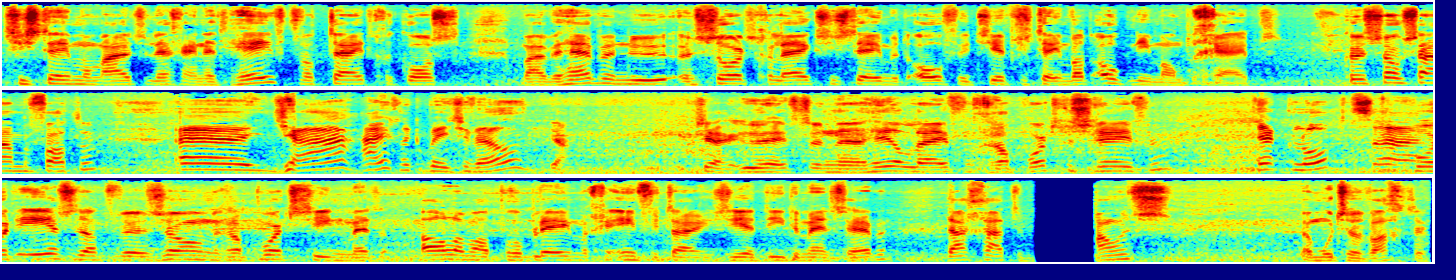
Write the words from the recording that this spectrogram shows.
systeem om uit te leggen. En het heeft wat tijd gekost. Maar we hebben nu een soortgelijk systeem, het OV-chip-systeem... wat ook niemand begrijpt. Kun je het zo samenvatten? Uh, ja, eigenlijk een beetje wel. Ja. Zeg, u heeft een heel lijvig rapport geschreven. Ja, klopt. Voor het eerst dat we zo'n rapport zien met allemaal problemen geïnventariseerd die de mensen hebben. Daar gaat de trouwens... Dan moeten we wachten.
